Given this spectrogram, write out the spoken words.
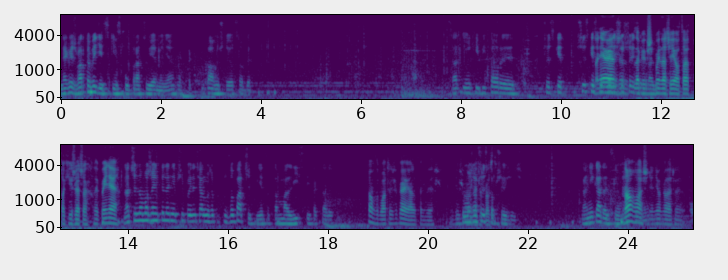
Jak wiesz, warto wiedzieć z kim współpracujemy, nie? Jak tak ufamy już tej osobie. Ostatnie inhibitory, wszystkie, wszystkie No nie wiem, 126 że lepiej zebraliśmy. przypominać jej o ta, takich rzeczach. Lepiej nie. Znaczy, no może nie tyle nie przypominać, ale może po prostu zobaczyć, nie? Co tam ma listy i tak dalej. Tam zobaczyć, okej, ale tak wiesz. Nie No tu przypominać można po wszystko prostu. przejrzeć. A nie gadać z nią. No właśnie, nie mogę gadać. O,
